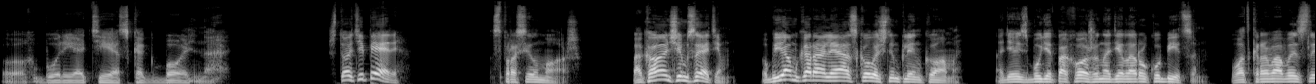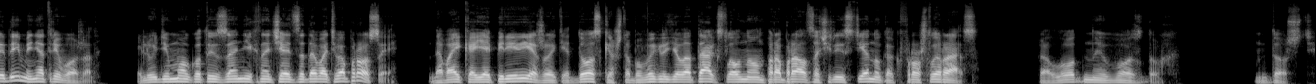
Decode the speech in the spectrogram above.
«Ох, буря отец, как больно». «Что теперь?» — спросил Мош. «Покончим с этим. Убьем короля осколочным клинком. Надеюсь, будет похоже на дело рук убийцы. Вот кровавые следы меня тревожат. Люди могут из-за них начать задавать вопросы. Давай-ка я перережу эти доски, чтобы выглядело так, словно он пробрался через стену, как в прошлый раз. Холодный воздух. Дождь.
